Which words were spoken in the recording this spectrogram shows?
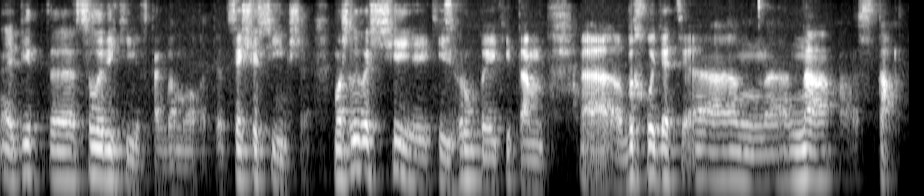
е, від е, силовиків, так би мовити. Це щось інше. Можливо, ще є якісь групи, які там е, виходять на старт.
